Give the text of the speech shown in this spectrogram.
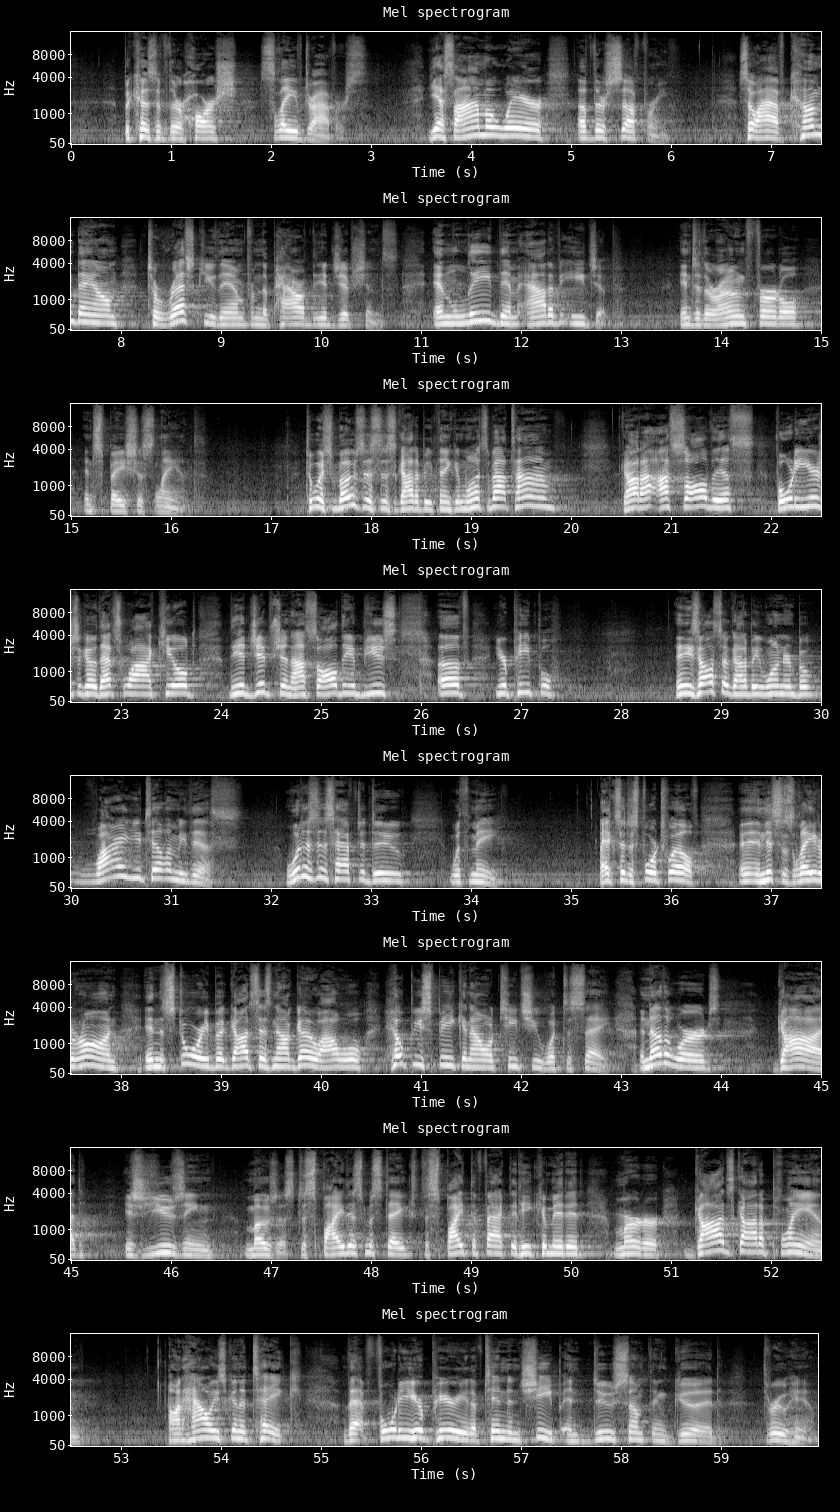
because of their harsh slave drivers. Yes, I am aware of their suffering. So I have come down to rescue them from the power of the Egyptians and lead them out of Egypt into their own fertile and spacious land. To which Moses has got to be thinking, well, it's about time. God, I, I saw this. 40 years ago, that's why I killed the Egyptian. I saw the abuse of your people. And he's also got to be wondering, but why are you telling me this? What does this have to do with me? Exodus 4:12, and this is later on in the story, but God says, "Now go, I will help you speak and I will teach you what to say." In other words, God is using Moses. Despite his mistakes, despite the fact that he committed murder, God's got a plan on how he's going to take that 40 year period of tending sheep and do something good through him.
